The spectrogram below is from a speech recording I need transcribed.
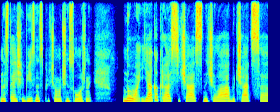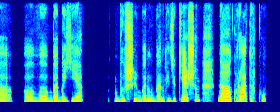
настоящий бизнес, причем очень сложный. Но я как раз сейчас начала обучаться э, в ББЕ, бывший Bang Bang Education, на кураторку.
